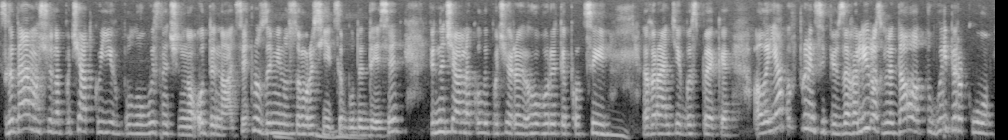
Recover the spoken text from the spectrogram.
Згадаємо, що на початку їх було визначено 11, ну за мінусом Росії це буде 10, Відначально, коли почали говорити про ці гарантії безпеки. Але я би в принципі взагалі розглядала ту вибірку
